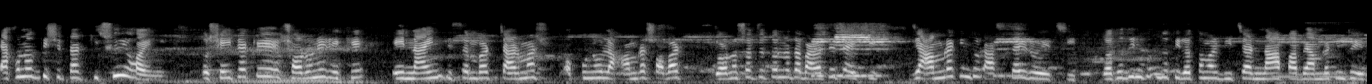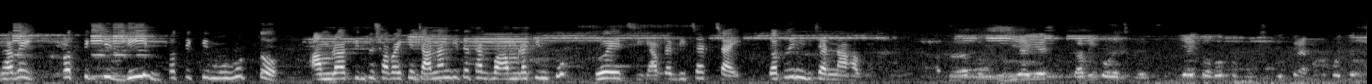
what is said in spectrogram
এখন অবধি সেটার কিছুই হয়নি। তো সেইটাকে স্মরণে রেখে এই নাইন ডিসেম্বর চার মাস অপূর্ণ হলো, আমরা সবার জনসচেতনতা বাড়াতে চাইছি যে আমরা কিন্তু রাস্তায় রয়েছি। যতদিন কিন্তু তিলোত্তমার বিচার না পাবে, আমরা কিন্তু এভাবেই প্রত্যেকটি দিন, প্রত্যেকটি মুহূর্ত আমরা কিন্তু সবাইকে জানান দিতে থাকব, আমরা কিন্তু রয়েছি, আমরা বিচার চাই, যতদিন বিচার না হবে। আপনারা তো সিবিআই এর দাবি করেছিলেন। সিবিআই তদন্ত করছে, কিন্তু এখনও পর্যন্ত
